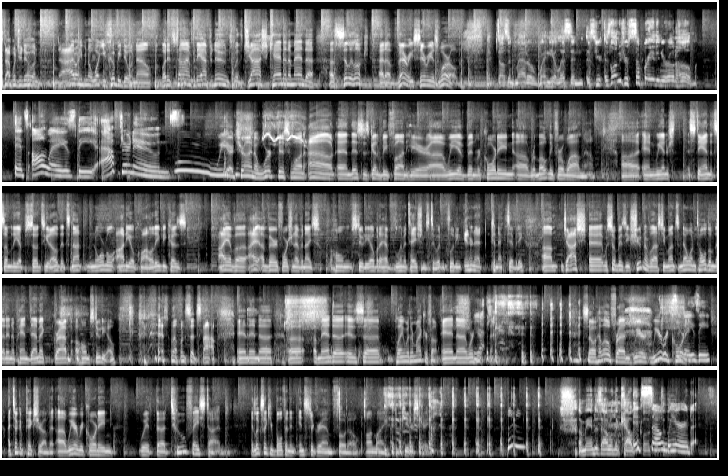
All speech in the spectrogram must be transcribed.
Stop what you're doing. I don't even know what you could be doing now, but it's time for the afternoons with Josh, Ken, and Amanda. A silly look at a very serious world. It doesn't matter when you listen, as, long as you're separated in your own home. It's always the afternoons. Ooh, we are trying to work this one out, and this is going to be fun here. Uh, we have been recording uh, remotely for a while now, uh, and we understand that some of the episodes, you know, that's not normal audio quality because I have a, I am very fortunate to have a nice home studio, but I have limitations to it, including internet connectivity. Um, Josh uh, was so busy shooting over the last few months, no one told him that in a pandemic, grab a home studio. no one said stop. And then uh, uh, Amanda is uh, playing with her microphone, and uh, we're here. Yeah. so hello, friends. We're we're recording. Daisy. I took a picture of it. Uh, we are recording with uh, two FaceTimes. It looks like you're both in an Instagram photo on my computer screen. Amanda's out on the couch. It's closer so to the- weird.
